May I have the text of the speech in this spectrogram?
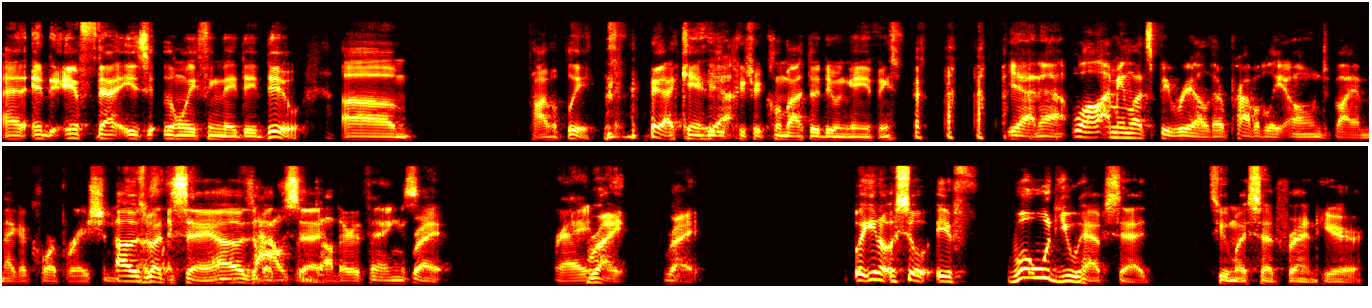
And, and if that is the only thing they do, um, probably. I can't Yeah. picture Clamato doing anything. Yeah, no. Well, I mean, let's be real. They're probably owned by a mega corporation. I was about to say, I was about to 1,000 say. other things. right, Right. right, right. But you know, so if what would you have said to my said friend here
